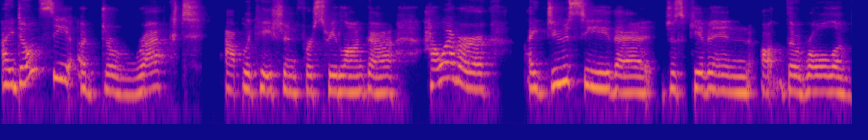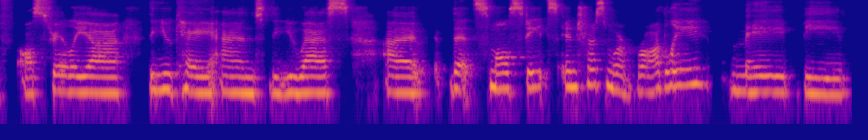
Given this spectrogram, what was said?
I don't see a direct application for Sri Lanka. However, I do see that just given uh, the role of Australia, the UK, and the US, uh, that small states' interests more broadly may be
